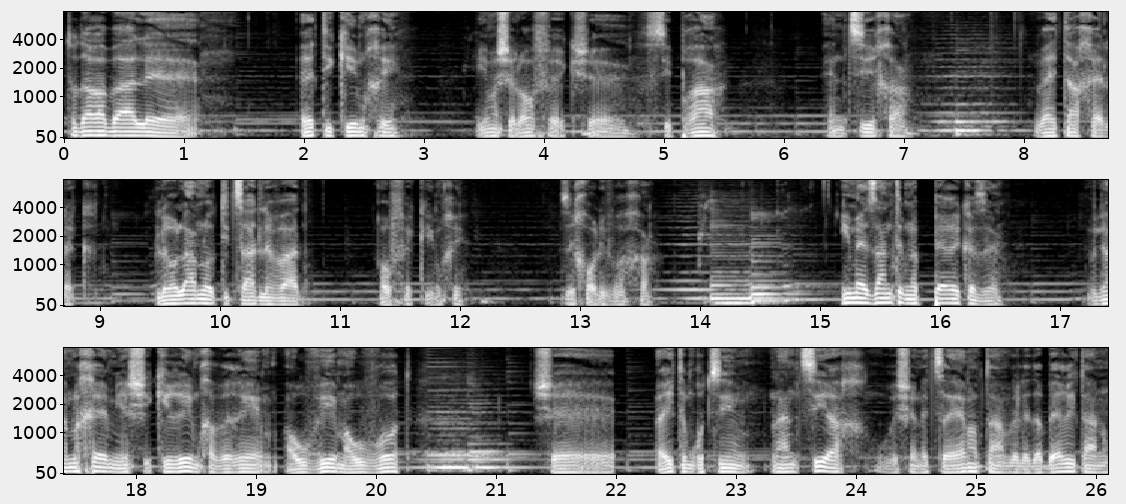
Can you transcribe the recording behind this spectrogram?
תודה רבה לאתי קמחי, אימא של אופק, שסיפרה, הנציחה והייתה חלק. לעולם לא תצעד לבד, אופק קמחי, זכרו לברכה. אם האזנתם לפרק הזה, וגם לכם יש יקירים, חברים, אהובים, אהובות, שהייתם רוצים להנציח ושנציין אותם ולדבר איתנו,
